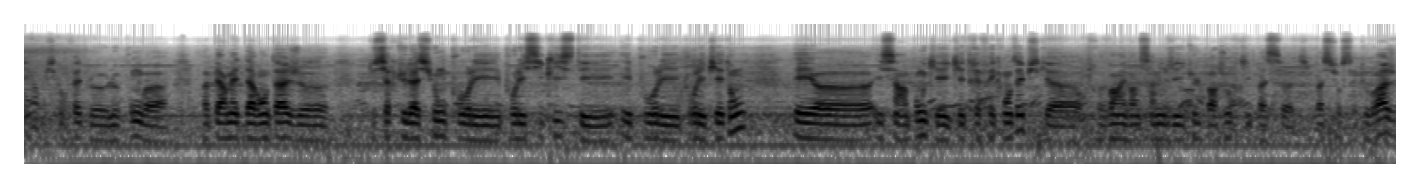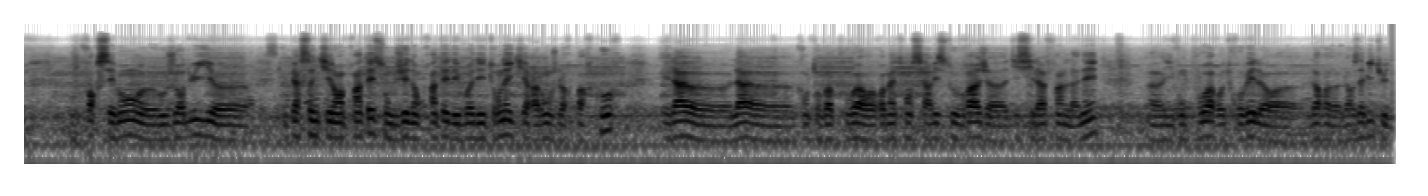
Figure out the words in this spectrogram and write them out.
dire, puisqu'en fait, le, le pont va, va permettre davantage de circulation pour les, pour les cyclistes et, pour, les, pour les piétons. Et, euh, c'est un pont qui est, très fréquenté puisqu'il y a entre 20 et 25 000 véhicules par jour qui passent, qui passent sur cet ouvrage. Donc forcément, euh, aujourd'hui, euh, les personnes qui l'ont emprunté sont obligées d'emprunter des voies détournées qui rallongent leur parcours. Et là, là quand on va pouvoir remettre en service l'ouvrage d'ici la fin de l'année, ils vont pouvoir retrouver leur, leur, leurs habitudes.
